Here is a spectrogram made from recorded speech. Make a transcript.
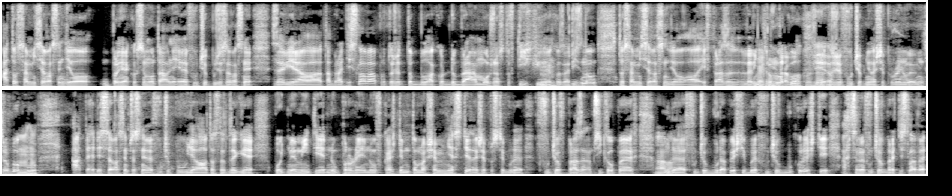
a to samé se vlastně dělo úplně jako simultánně i ve Foodshopu, že se vlastně zavírala ta Bratislava, protože to byla jako dobrá možnost to v té chvíli jako zaříznout. To samé se vlastně dělo ale i v Praze ve vnitrobloku, protože Foodsshop měl ještě prodejnu ve vnitrobloku a tehdy se vlastně přesně ve Foodshopu udělala ta strategie, pojďme mít jednu prodejnu v každém tom našem městě, takže prostě bude Foodshop v Praze na Příkopech, ano. bude Foodshop v Budapešti, bude Foodshop v Bukurešti a chceme Foodshop v Bratislave,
